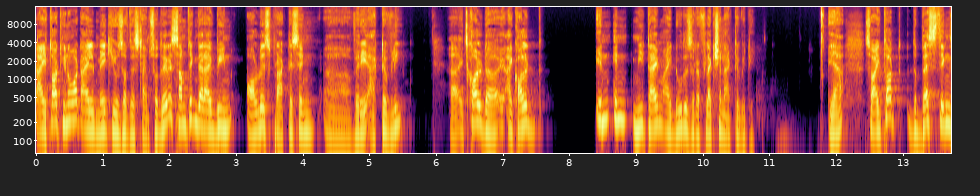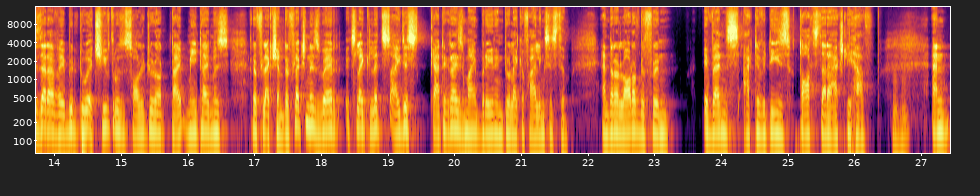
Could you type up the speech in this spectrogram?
I thought, you know what, I'll make use of this time. So there is something that I've been always practicing uh, very actively. Uh, it's called, uh, I call it in in me time. I do this reflection activity. Yeah. So I thought the best things that I've able to achieve through the solitude or time, me time is reflection. Reflection is where it's like, let's, I just categorize my brain into like a filing system. And there are a lot of different events, activities, thoughts that I actually have. Mm-hmm. And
